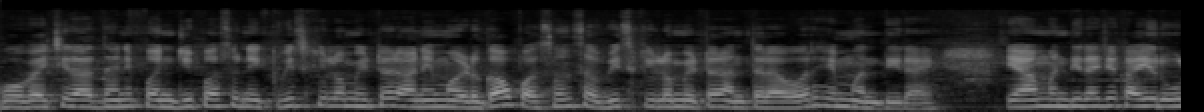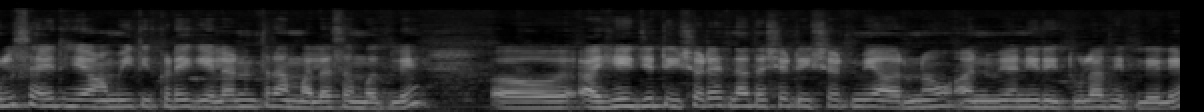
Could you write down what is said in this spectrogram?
गोव्याची राजधानी पणजीपासून एकवीस किलोमीटर आणि मडगावपासून सव्वीस किलोमीटर अंतरावर हे मंदिर आहे. या मंदिराचे काही रूल्स आहेत हे आम्ही तिकडे गेल्यानंतर आम्हाला समजले. हे जे टी शर्ट आहेत ना तसे टी शर्ट मी अर्णव अन्वी आणि रितूला घेतलेले.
